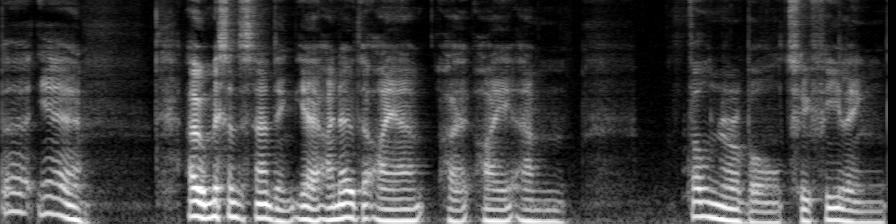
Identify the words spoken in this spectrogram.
but yeah. Oh, misunderstanding. Yeah, I know that I am. I I am vulnerable to feeling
